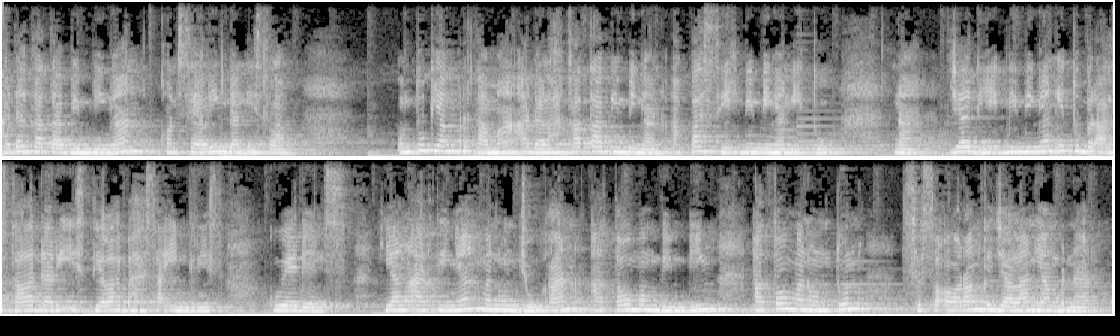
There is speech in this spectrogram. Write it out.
Ada kata bimbingan, konseling, dan Islam. Untuk yang pertama adalah kata bimbingan. Apa sih bimbingan itu? Nah, jadi bimbingan itu berasal dari istilah bahasa Inggris guidance yang artinya menunjukkan atau membimbing atau menuntun seseorang ke jalan yang benar.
